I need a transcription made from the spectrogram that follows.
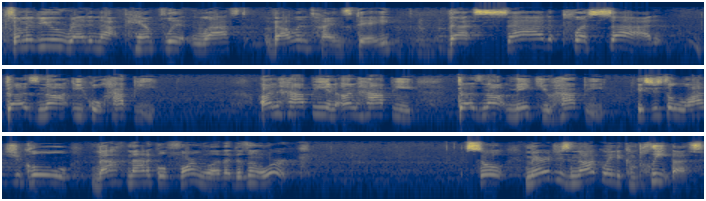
Some of you read in that pamphlet last Valentine's Day that sad plus sad does not equal happy. Unhappy and unhappy does not make you happy. It's just a logical mathematical formula that doesn't work. So, marriage is not going to complete us,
